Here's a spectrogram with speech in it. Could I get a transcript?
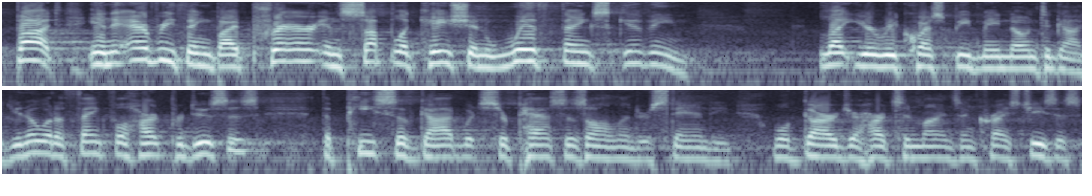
but in everything by prayer and supplication with thanksgiving, let your request be made known to God. You know what a thankful heart produces? The peace of God, which surpasses all understanding, will guard your hearts and minds in Christ Jesus.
